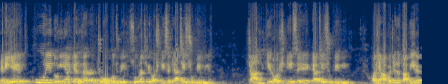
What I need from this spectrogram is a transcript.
یعنی یہ پوری دنیا کے اندر جو کچھ بھی سورج کی روشنی سے کیا چیز چھپی ہوئی ہے؟ چاند کی روشنی سے کیا چیز چھپی ہوئی ہے؟ اور یہاں پر جو تعبیر ہے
